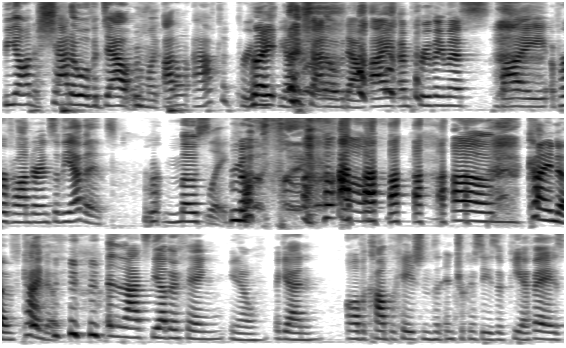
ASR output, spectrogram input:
beyond a shadow of a doubt. And i'm like i don't have to prove Right. this beyond a shadow of a doubt. I am proving this by a preponderance of the evidence mostly. Mostly. Um kind of. kind of. And that's the other thing you know again all the complications and intricacies of pfas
